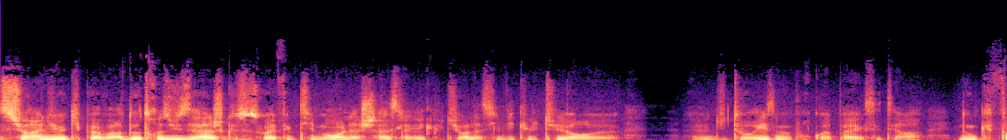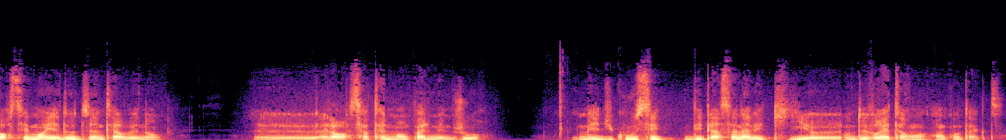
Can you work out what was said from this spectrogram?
sur un lieu qui peut avoir d'autres usages, que ce soit effectivement la chasse, l'agriculture, la sylviculture, euh, du tourisme, pourquoi pas, etc. Donc forcément, il y a d'autres intervenants. alors certainement pas le même jour, mais du coup, c'est des personnes avec qui on devrait être en, contact.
